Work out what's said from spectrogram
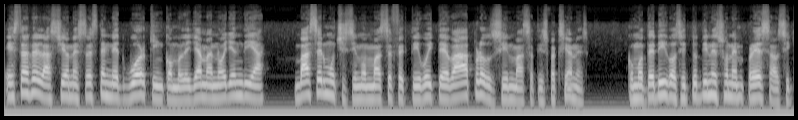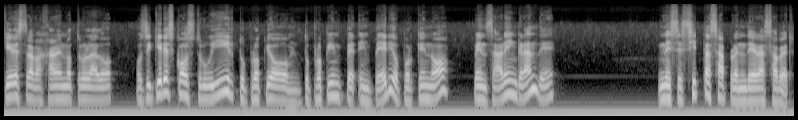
estas relaciones, este networking, como le llaman hoy en día, va a ser muchísimo más efectivo y te va a producir más satisfacciones. Como te digo, si tú tienes una empresa o si quieres trabajar en otro lado o si quieres construir tu propio, tu propio imperio, ¿por qué no? Pensar en grande. Necesitas aprender a saber.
